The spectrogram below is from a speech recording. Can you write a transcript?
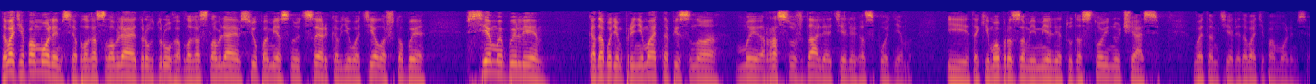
Давайте помолимся, благословляя друг друга, благословляя всю поместную церковь, Его тело, чтобы все мы были когда будем принимать, написано, мы рассуждали о теле Господнем и таким образом имели эту достойную часть в этом теле. Давайте помолимся.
